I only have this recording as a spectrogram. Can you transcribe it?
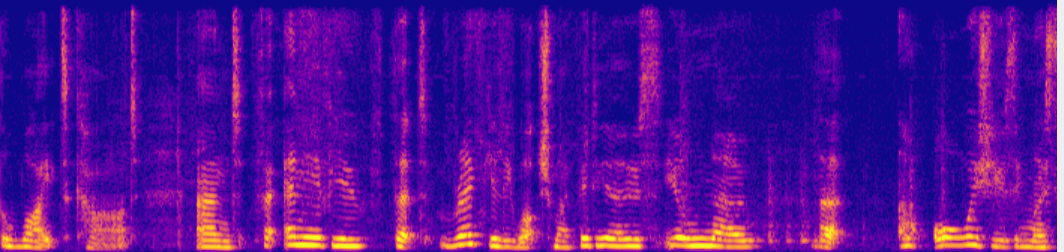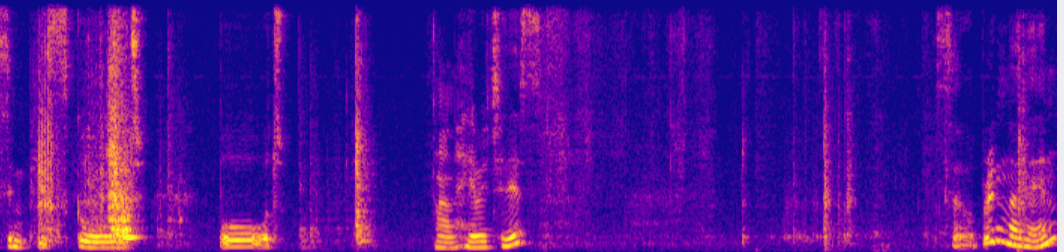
the white card. And for any of you that regularly watch my videos you'll know that I'm always using my Simply Scored board. And here it is. So I'll bring that in.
